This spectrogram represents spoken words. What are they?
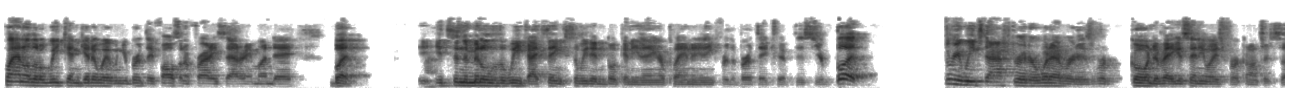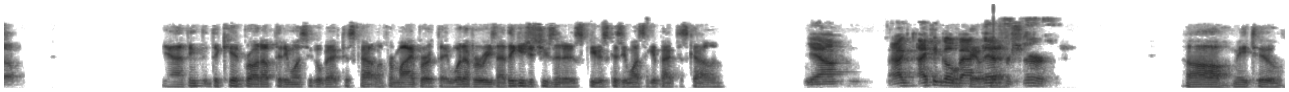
plan a little weekend getaway when your birthday falls on a Friday, Saturday, Monday, but it's in the middle of the week, I think. So we didn't book anything or plan anything for the birthday trip this year. But three weeks after it or whatever it is, we're going to Vegas anyways for a concert. So Yeah, I think that the kid brought up that he wants to go back to Scotland for my birthday, whatever reason. I think he's just using it as an excuse because he wants to get back to Scotland. Yeah, I I could go okay back there that. for sure. Oh, me too.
